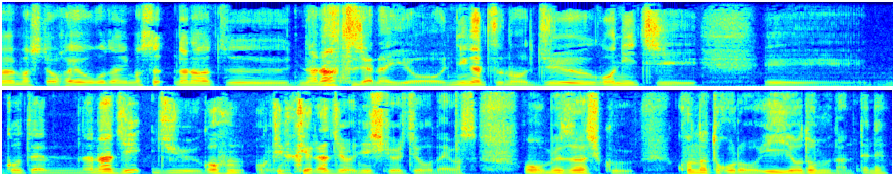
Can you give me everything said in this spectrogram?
めましておはようございます。7月、7月じゃないよ。2月の15日、えー、午前7時15分、起き抜けラジオ西京一でございます。お珍しく、こんなところをいいよどむなんてね、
